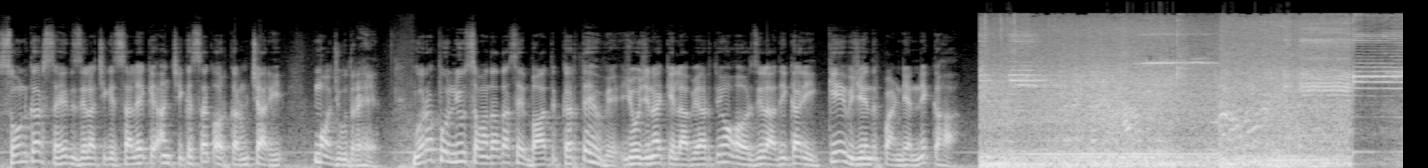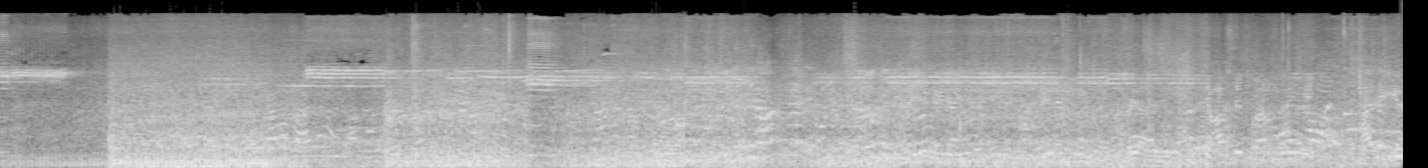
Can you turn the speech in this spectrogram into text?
सोनकर सहित जिला चिकित्सालय के अन्य चिकित्सक और कर्मचारी मौजूद रहे। गोरखपुर न्यूज़ संवाददाता से बात करते हुए योजना के लाभार्थियों और जिला अधिकारी के विजेंद्र पांडियन ने कहा। आपसे प्रारंभ करेंगे।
